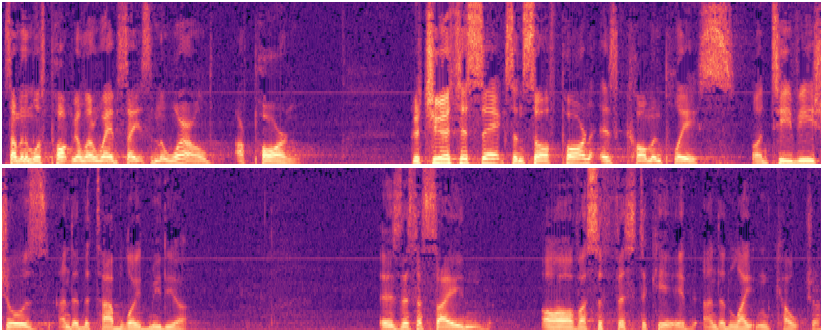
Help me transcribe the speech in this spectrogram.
Some of the most popular websites in the world are porn. Gratuitous sex and soft porn is commonplace on TV shows and in the tabloid media. Is this a sign of a sophisticated and enlightened culture?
